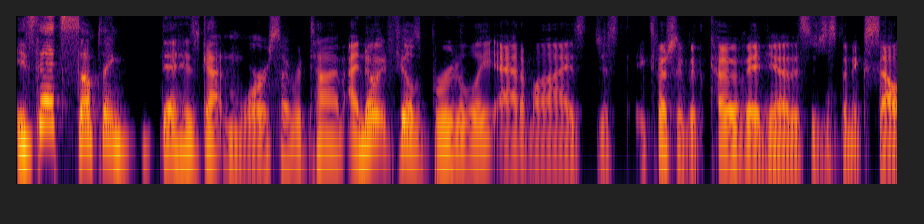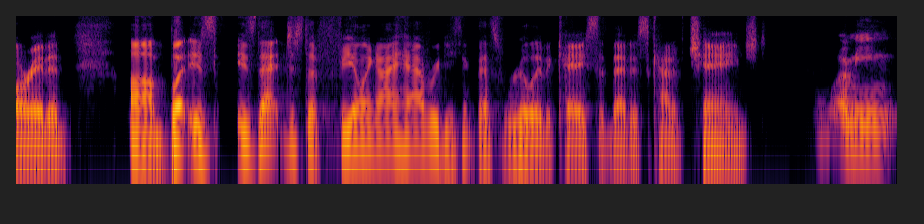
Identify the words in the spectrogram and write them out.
is that something that has gotten worse over time? I know it feels brutally atomized, just especially with COVID. You know, this has just been accelerated. Um, but is is that just a feeling I have, or do you think that's really the case that that has kind of changed? I mean,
